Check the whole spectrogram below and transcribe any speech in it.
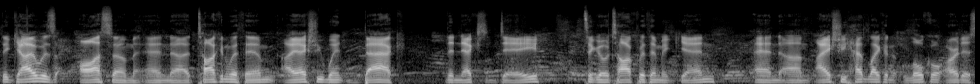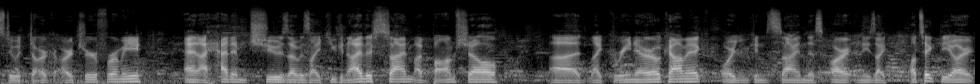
The guy was awesome, and uh, talking with him, I actually went back the next day to go talk with him again. And um, I actually had like a local artist do a dark archer for me, and I had him choose. I was like, you can either sign my bombshell uh, like Green Arrow comic, or you can sign this art. And he's like, I'll take the art.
